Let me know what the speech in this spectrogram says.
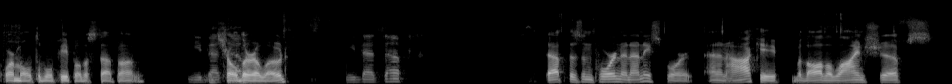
or multiple people to step up, need that shoulder depth. a load. Need that depth. Depth is important in any sport and in hockey with all the line shifts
